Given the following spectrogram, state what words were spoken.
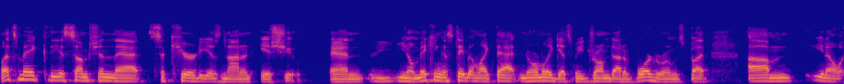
Let's make the assumption that security is not an issue and you know making a statement like that normally gets me drummed out of boardrooms but um, you know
